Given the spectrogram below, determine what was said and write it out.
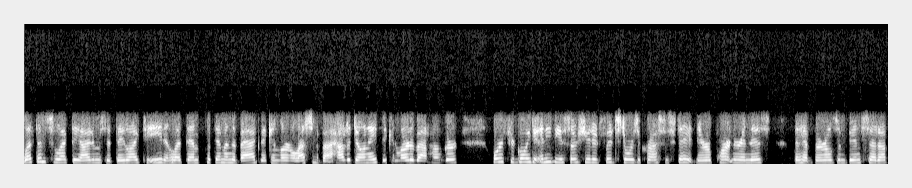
let them select the items that they like to eat and let them put them in the bag. They can learn a lesson about how to donate. They can learn about hunger. Or if you're going to any of the associated food stores across the state, they're a partner in this. They have barrels and bins set up.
